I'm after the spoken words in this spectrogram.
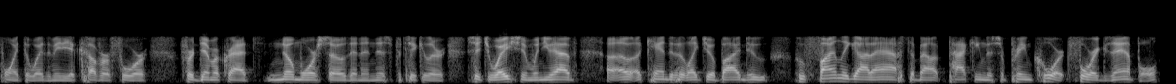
point, the way the media cover for for Democrats. No more so than in this particular situation. When you have a, a candidate like Joe Biden who who finally got asked about packing the Supreme Court, for example,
